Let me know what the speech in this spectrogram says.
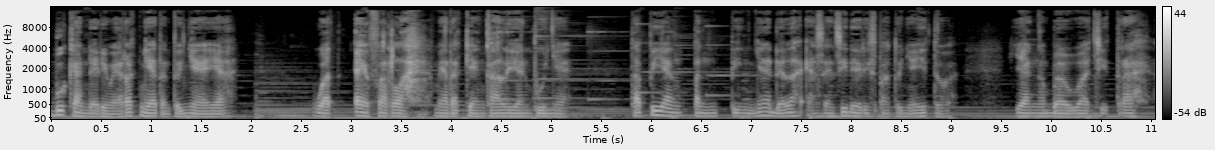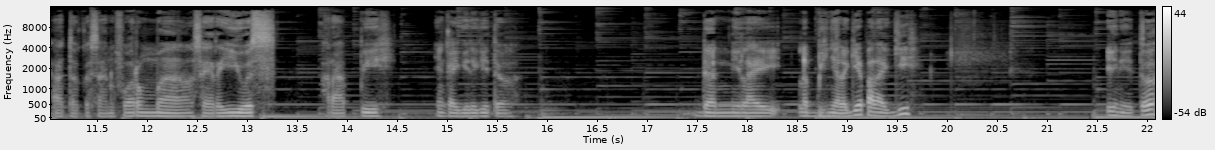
Bukan dari mereknya tentunya ya. Whatever lah merek yang kalian punya. Tapi yang pentingnya adalah esensi dari sepatunya itu. Yang ngebawa citra atau kesan formal, serius, rapih, yang kayak gitu-gitu. Dan nilai lebihnya lagi apalagi ini tuh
